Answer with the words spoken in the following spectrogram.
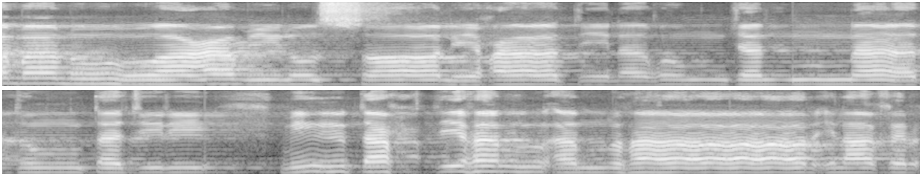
آمنوا وعملوا الصالحات لهم جنات تجري من تحتها الأنهار إلى آخر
